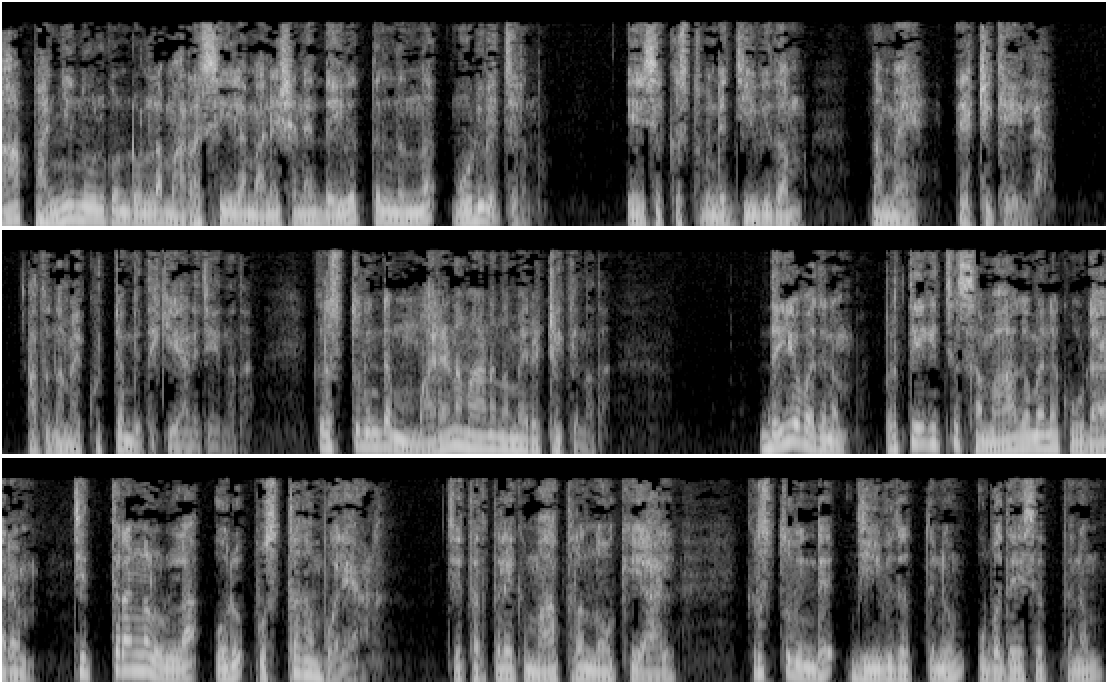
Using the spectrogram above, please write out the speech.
ആ പഞ്ഞിനൂൽ കൊണ്ടുള്ള മറശീല മനുഷ്യനെ ദൈവത്തിൽ നിന്ന് മൂടിവെച്ചിരുന്നു. യേശുക്രിസ്തുവിന്റെ ജീവിതം നമ്മെ രക്ഷിക്കയില്ല. അത് നമ്മെ കുറ്റം വിധിക്കുകയാണ് ചെയ്യുന്നത്. ക്രിസ്തുവിന്റെ മരണമാണ് നമ്മെ രക്ഷിക്കുന്നത്. ദൈവവചനം പ്രത്യേകിച്ച് സമാഗമന കൂടാരം ചിത്രങ്ങളുള്ള ഒരു പുസ്തകം പോലെയാണ്. ചിത്രത്തിലേക്ക് മാത്രം നോക്കിയാൽ ക്രിസ്തുവിന്റെ ജീവിതത്തിനും ഉപദേശത്തിനും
